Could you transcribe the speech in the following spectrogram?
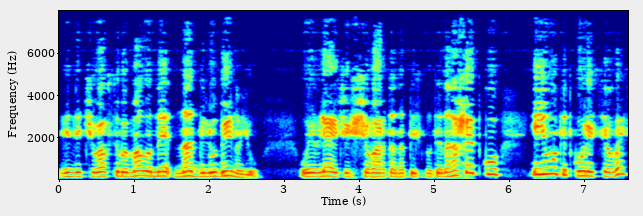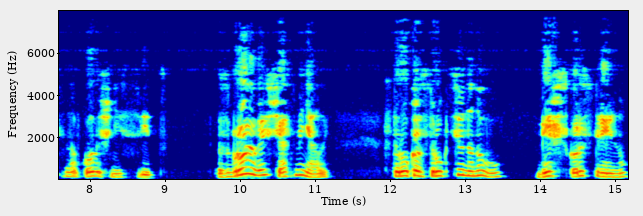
він відчував себе мало не над людиною, уявляючи, що варто натиснути на гашетку, і йому підкориться весь навколишній світ. Зброю весь час міняли стару конструкцію на нову, більш скорострільну.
